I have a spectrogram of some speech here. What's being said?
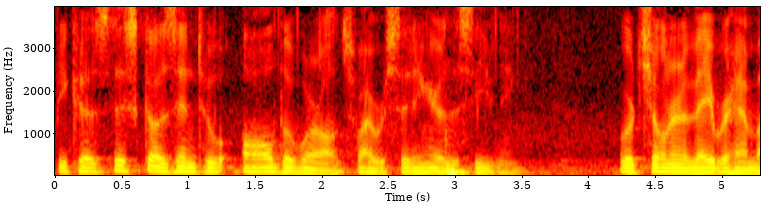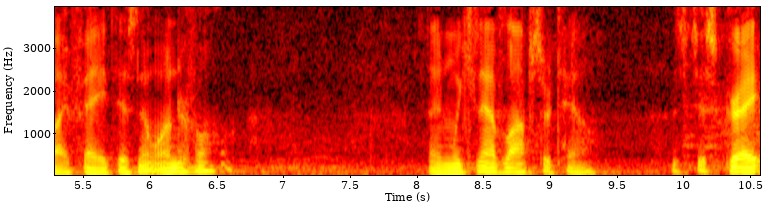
because this goes into all the world. That's why we're sitting here this evening. We're children of Abraham by faith. Isn't it wonderful? And we can have lobster tail. It's just great.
